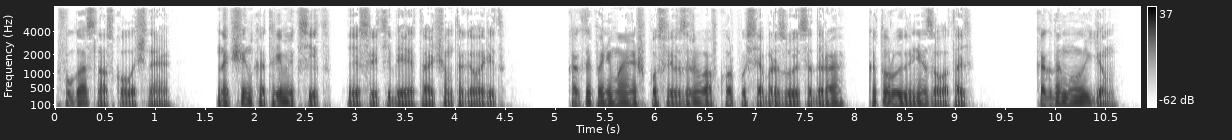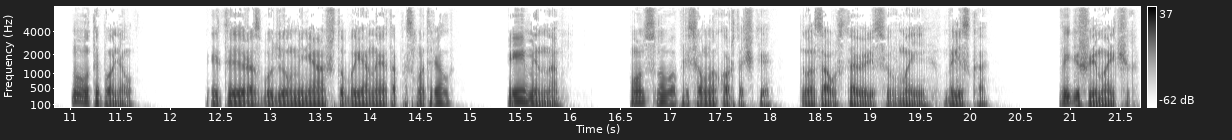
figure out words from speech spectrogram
Фугасно-осколочная. Начинка тримексид, если тебе это о чем-то говорит. Как ты понимаешь, после взрыва в корпусе образуется дыра, которую не залатать. Когда мы уйдем? Ну, ты понял. И ты разбудил меня, чтобы я на это посмотрел? Именно. Он снова присел на корточки. Глаза уставились в мои, близко. Видишь ли, мальчик,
